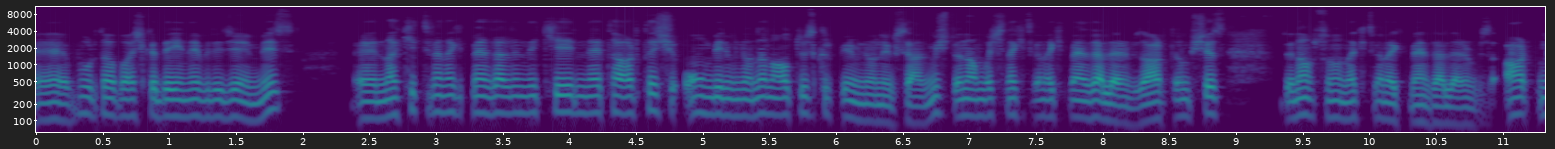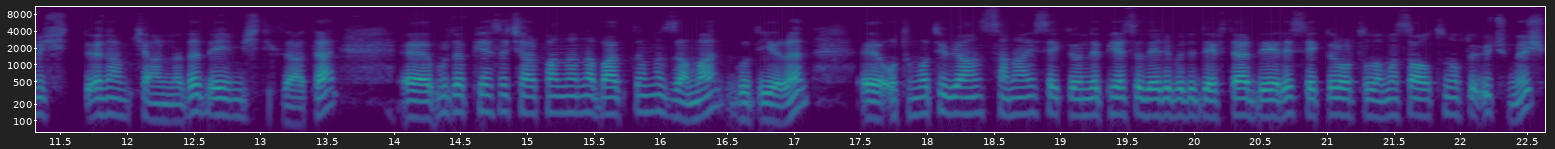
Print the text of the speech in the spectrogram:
E, burada başka değinebileceğimiz e, nakit ve nakit benzerlerindeki net artış 11 milyondan 641 milyona yükselmiş. Dönem başı nakit ve nakit benzerlerimizi arttırmışız. Dönem sonu nakit ve nakit benzerlerimiz artmış. Dönem karına da değinmiştik zaten. Ee, burada piyasa çarpanlarına baktığımız zaman Goodyear'ın e, otomotiv yağın sanayi sektöründe piyasa değeri bölü defter değeri sektör ortalaması 6.3'müş.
